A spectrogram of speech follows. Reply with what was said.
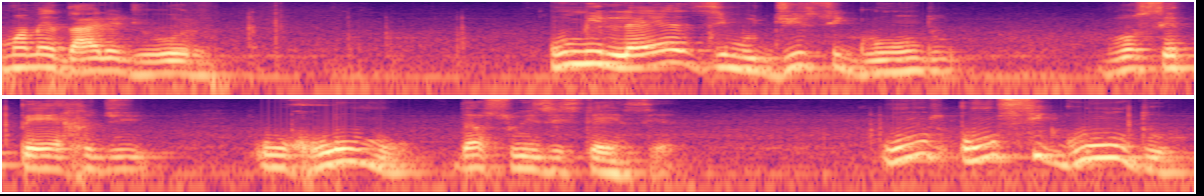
uma medalha de ouro. Um milésimo de segundo você perde o rumo da sua existência. Um, um segundo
